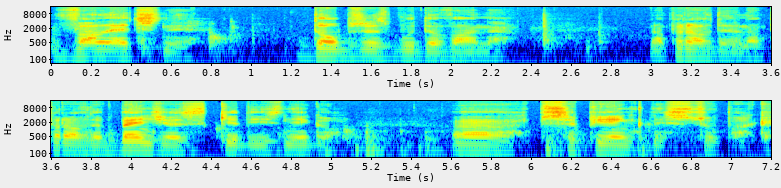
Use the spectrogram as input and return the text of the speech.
waleczny, dobrze zbudowana. Naprawdę, naprawdę będzie kiedyś z niego a, przepiękny szczupak.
